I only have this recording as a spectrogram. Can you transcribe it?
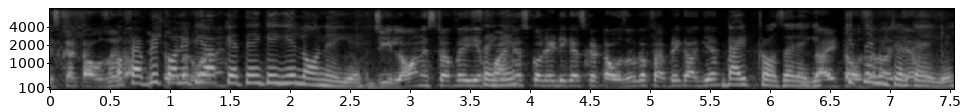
इसका ट्राउज़र और फैब्रिक क्वालिटी आप कहते हैं कि ये लॉन है ये। जी लॉन स्टफ़ है ये फाइनेंस क्वालिटी का इसका ट्राउज़र का फैब्रिक आ गया। डाइट ट्राउज़र है कितने मीटर का है ये?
